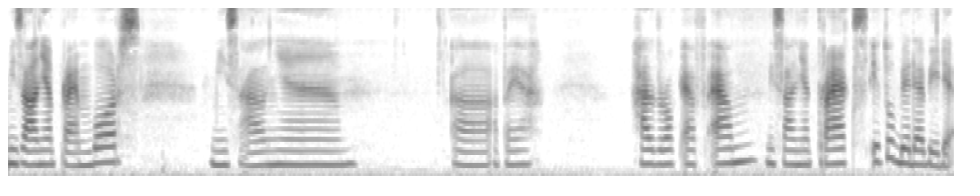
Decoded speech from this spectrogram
Misalnya Prambors misalnya uh, apa ya Hard Rock FM misalnya Tracks itu beda-beda.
